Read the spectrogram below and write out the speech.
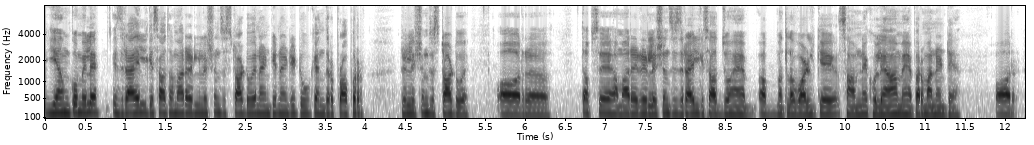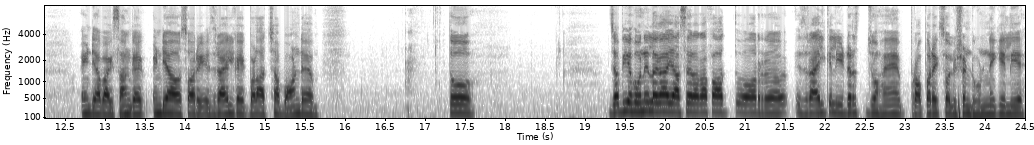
ये हमको मिले। इसराइल के साथ हमारे रिलेशन स्टार्ट हुए 1992 के अंदर प्रॉपर रिलेशन स्टार्ट हुए। और तब से हमारे रिलेशन इसराइल के साथ जो हैं, अब मतलब वर्ल्ड के सामने खुलेआम हैं परमानेंट हैं। और इंडिया पाकिस्तान का इंडिया सॉरी इसराइल का एक बड़ा अच्छा बॉन्ड है। तो जब ये होने लगा यासिर अराफात और इसराइल के लीडर्स जो हैं प्रॉपर एक सॉल्यूशन ढूँढने के लिए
